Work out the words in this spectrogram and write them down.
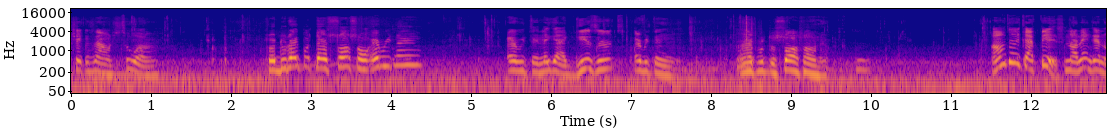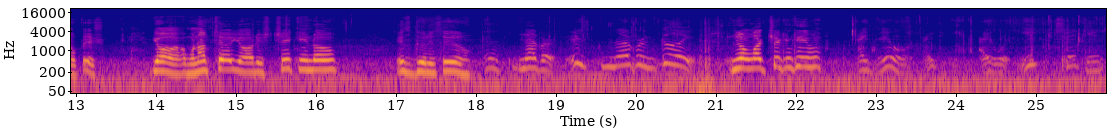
chicken sandwich, two of them. So do they put that sauce on everything? Everything. They got gizzards, everything. And they put the sauce on it. I don't think they got fish. No, they ain't got no fish. Y'all, when I tell y'all this chicken though, it's good as hell. Never. It's never good. You don't like chicken, Kiva? I do. I, I will eat chicken.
